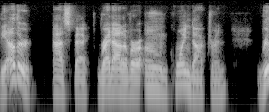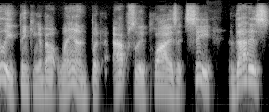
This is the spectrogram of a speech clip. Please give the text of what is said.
the other aspect, right out of our own coin doctrine, really thinking about land, but absolutely applies at sea. And that is,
